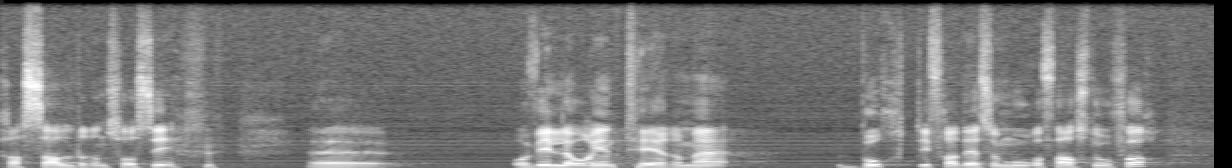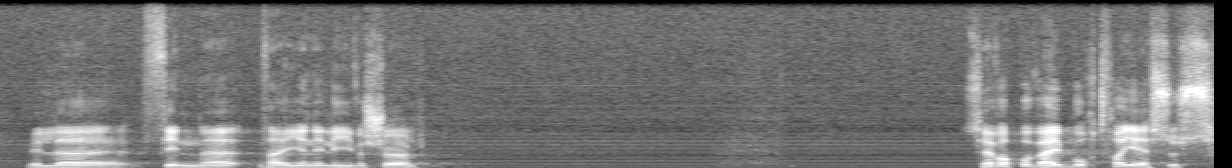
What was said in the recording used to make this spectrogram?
trassalderen, så å si. Eh, og ville orientere meg bort ifra det som mor og far sto for. Ville finne veien i livet sjøl. Så jeg var på vei bort fra Jesus.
